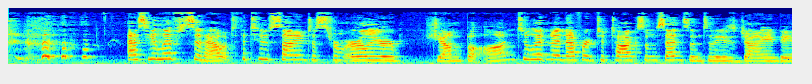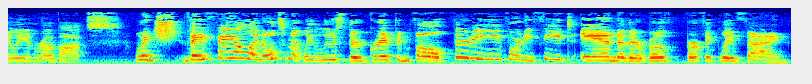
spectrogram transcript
As he lifts it out, the two scientists from earlier jump onto it in an effort to talk some sense into these giant alien robots. Which they fail and ultimately lose their grip and fall 30, 40 feet, and they're both perfectly fine.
